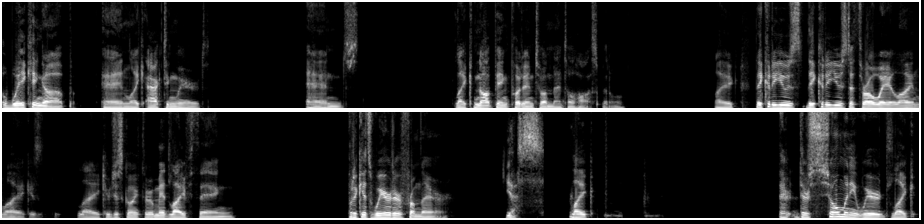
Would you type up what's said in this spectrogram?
waking up and like acting weird and like not being put into a mental hospital. Like they could have used they could have used a throwaway line like is like you're just going through a midlife thing. But it gets weirder from there. Yes. like there there's so many weird like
